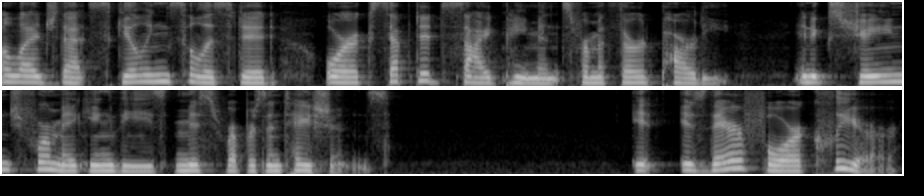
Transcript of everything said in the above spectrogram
allege that Skilling solicited or accepted side payments from a third party in exchange for making these misrepresentations. It is therefore clear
